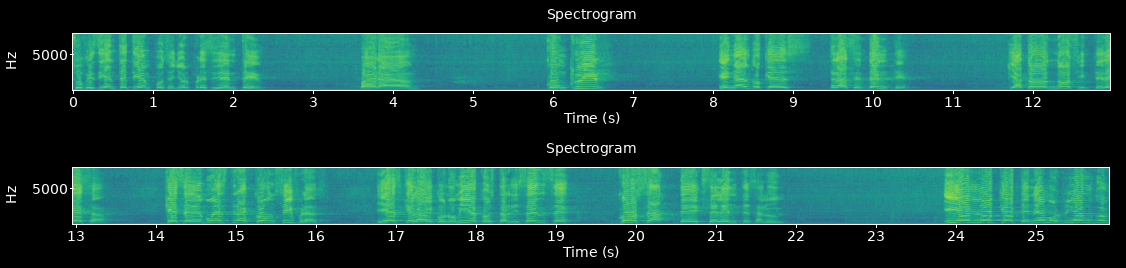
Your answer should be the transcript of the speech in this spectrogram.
suficiente tiempo, señor presidente, para concluir en algo que es trascendente, que a todos nos interesa, que se demuestra con cifras, y es que la economía costarricense goza de excelente salud. Y en lo que tenemos riesgos,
